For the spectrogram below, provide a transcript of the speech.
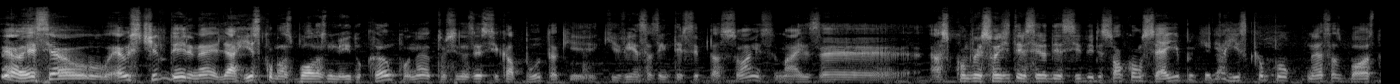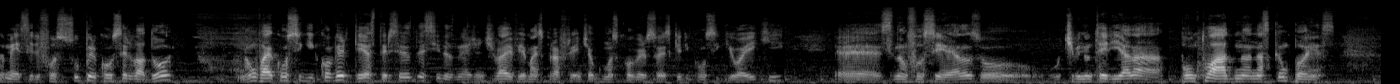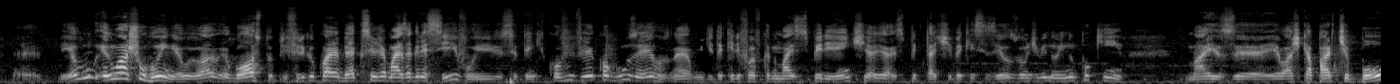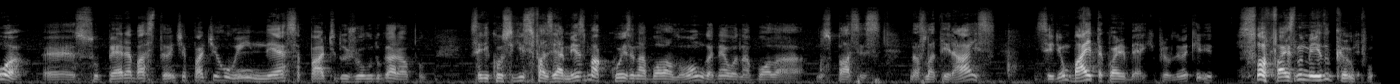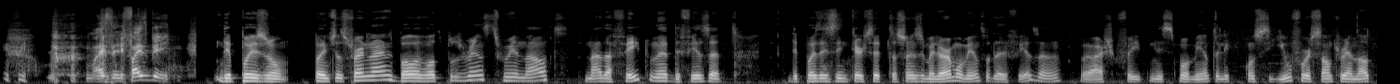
Meu, esse é o, é o estilo dele, né? Ele arrisca umas bolas no meio do campo, né? A torcida às vezes fica puta que, que vem essas interceptações, mas é, as conversões de terceira descida ele só consegue porque ele arrisca um pouco nessas bolas também. Se ele for super conservador, não vai conseguir converter as terceiras descidas, né? A gente vai ver mais pra frente algumas conversões que ele conseguiu aí que é, se não fossem elas, o, o time não teria pontuado na, nas campanhas. É, eu, eu não acho ruim, eu, eu, eu, gosto, eu prefiro que o quarterback seja mais agressivo e você tem que conviver com alguns erros, né? À medida que ele for ficando mais experiente, a expectativa é que esses erros vão diminuindo um pouquinho. Mas é, eu acho que a parte boa supera bastante a parte ruim nessa parte do jogo do Garoppolo. Se ele conseguisse fazer a mesma coisa na bola longa, né, ou na bola nos passes nas laterais, seria um baita quarterback. O problema é que ele só faz no meio do campo. Mas ele faz bem. Depois um punch dos 49 bola volta para os Rams, three and out, nada feito, né? Defesa, depois das interceptações, o melhor momento da defesa, né? Eu acho que foi nesse momento ali que conseguiu forçar um three and out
